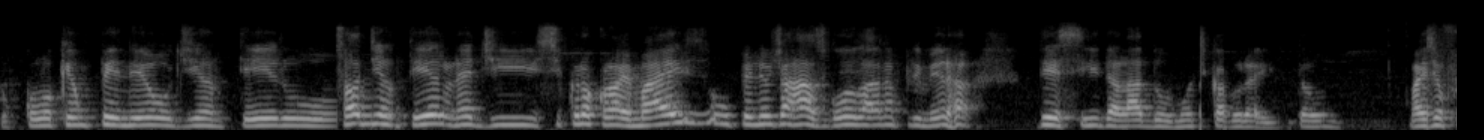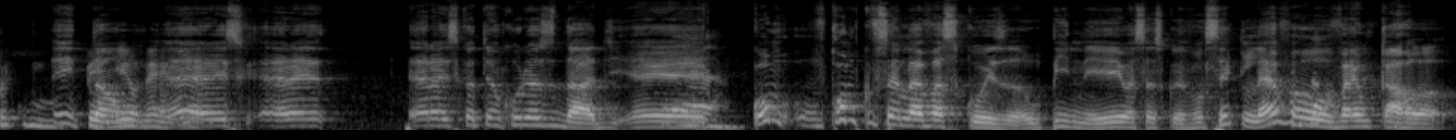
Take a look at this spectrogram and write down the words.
Eu coloquei um pneu dianteiro, só dianteiro, né, de ciclocross, mas o pneu já rasgou lá na primeira descida lá do Monte Caburaí. Então, mas eu fui com então, pneu, né? Era isso, era, era isso que eu tenho curiosidade. É, é. Como, como que você leva as coisas? O pneu, essas coisas? Você que leva Não. ou vai um carro?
